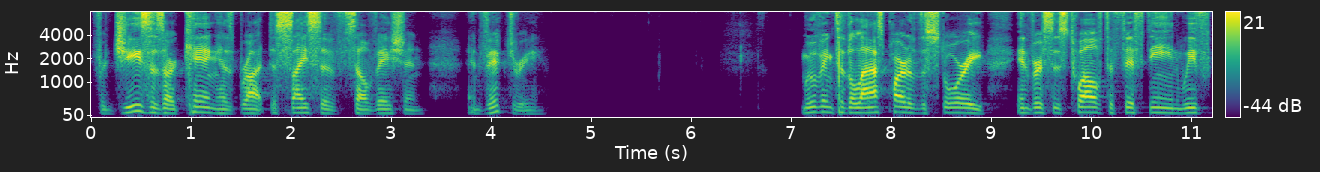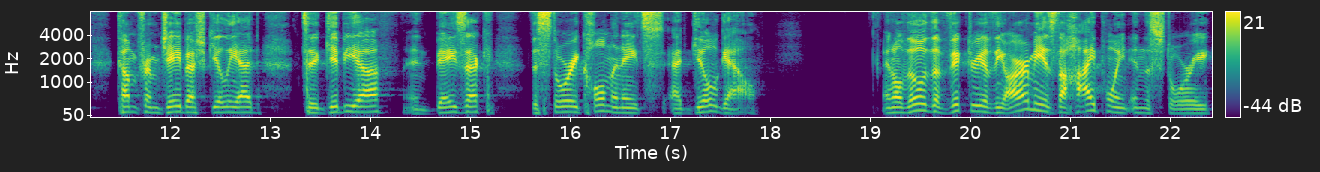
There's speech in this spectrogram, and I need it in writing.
for Jesus, our King, has brought decisive salvation and victory. Moving to the last part of the story in verses 12 to 15, we've come from Jabesh Gilead to Gibeah and Bezek. The story culminates at Gilgal. And although the victory of the army is the high point in the story,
